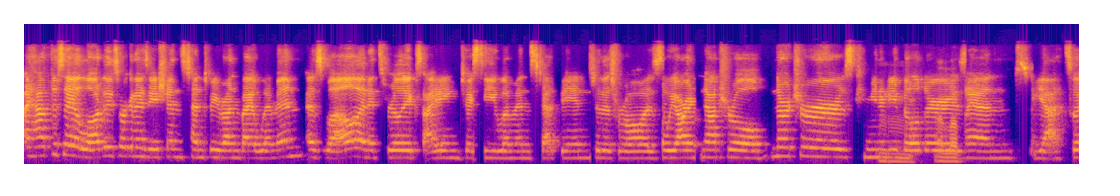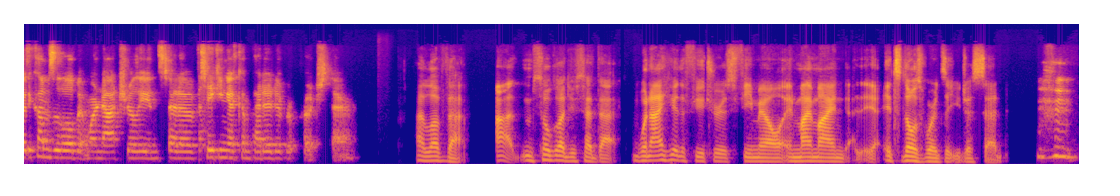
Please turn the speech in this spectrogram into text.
I have to say, a lot of these organizations tend to be run by women as well. And it's really exciting to see women step into this role as we are natural nurturers, community mm, builders. And yeah, so it comes a little bit more naturally instead of taking a competitive approach there. I love that. I'm so glad you said that. When I hear the future is female, in my mind, it's those words that you just said.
